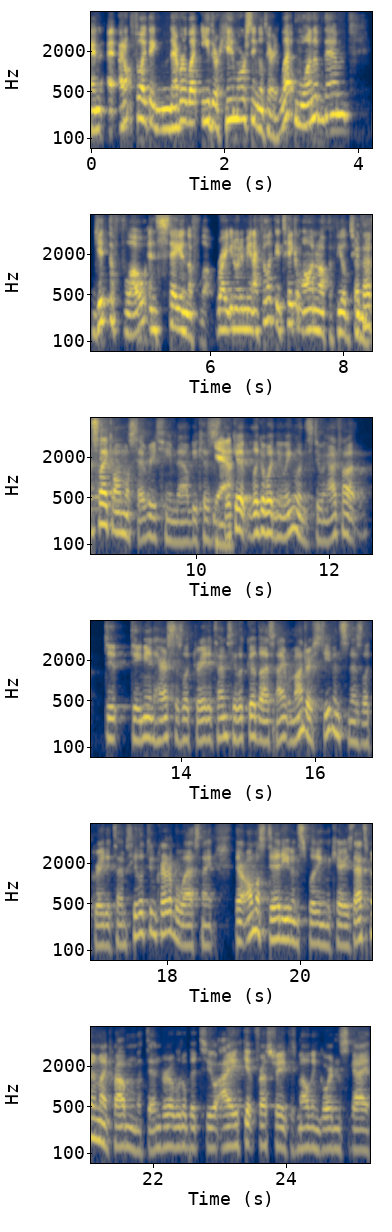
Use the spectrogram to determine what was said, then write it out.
and I, don't feel like they never let either him or Singletary let one of them get the flow and stay in the flow. Right? You know what I mean? I feel like they take them on and off the field too. But that's much. like almost every team now because yeah. look at look at what New England's doing. I thought D- Damien Harris has looked great at times. He looked good last night. Rhamondre Stevenson has looked great at times. He looked incredible last night. They're almost dead even splitting the carries. That's been my problem with Denver a little bit too. I get frustrated because Melvin Gordon's the guy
